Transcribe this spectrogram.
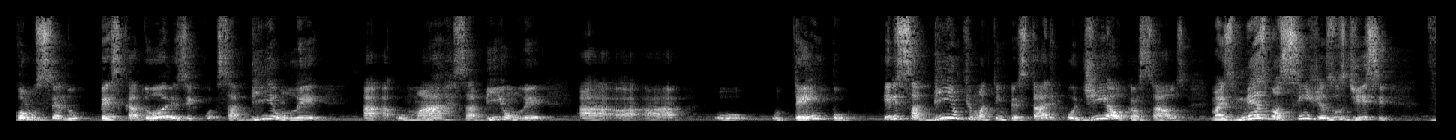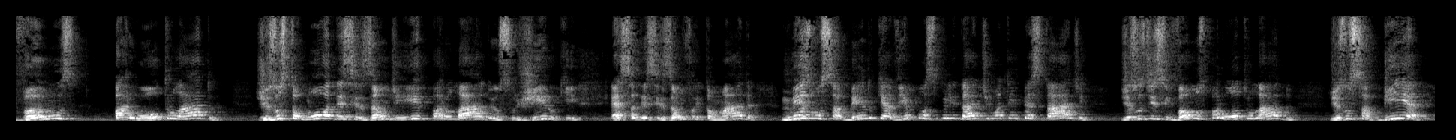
como sendo pescadores e sabiam ler a, a, o mar, sabiam ler a, o, o tempo, eles sabiam que uma tempestade podia alcançá-los. Mas mesmo assim, Jesus disse: Vamos para o outro lado. Jesus tomou a decisão de ir para o lado. Eu sugiro que essa decisão foi tomada mesmo sabendo que havia possibilidade de uma tempestade. Jesus disse: Vamos para o outro lado. Jesus sabia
